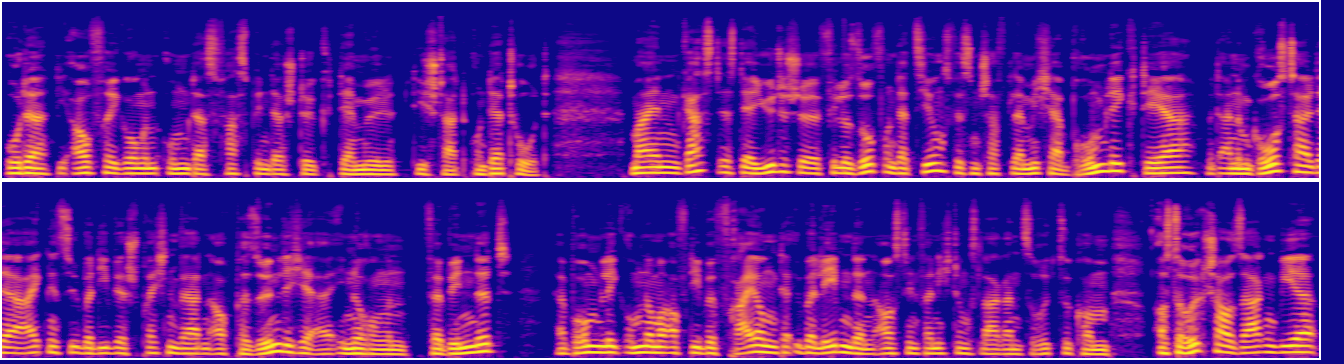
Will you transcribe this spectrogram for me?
oder die Aufregungen um das Fassbinderstück Der Müll, die Stadt und der Tod. Mein Gast ist der jüdische Philosoph und Erziehungswissenschaftler Micha Brumlik, der mit einem Großteil der Ereignisse, über die wir sprechen werden, auch persönliche Erinnerungen verbindet. Herr Brumlik, um nochmal auf die Befreiung der Überlebenden aus den Vernichtungslagern zurückzukommen. Aus der Rückschau sagen wir,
